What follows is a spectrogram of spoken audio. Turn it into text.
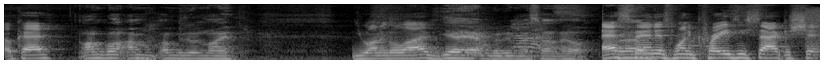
okay? I'm going. I'm, I'm doing my. You want to go live? Yeah, yeah I'm gonna do my Silent Hill. Esfand uh, is one crazy sack of shit.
